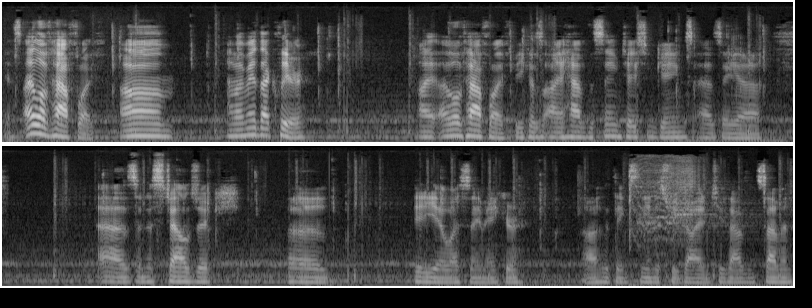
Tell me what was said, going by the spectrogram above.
Yes, I love Half-Life. Um, have I made that clear? I, I love Half-Life because I have the same taste in games as a, uh, as a nostalgic, uh, video essay maker uh, who thinks the industry died in 2007.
